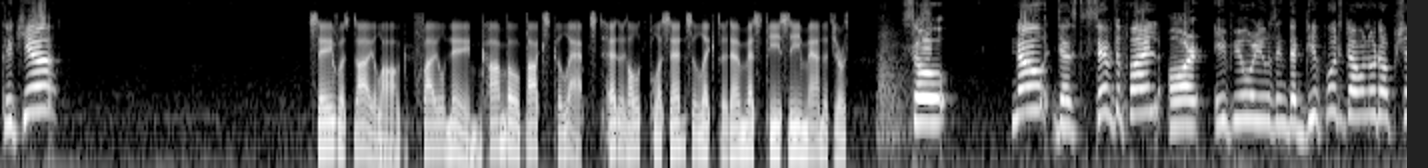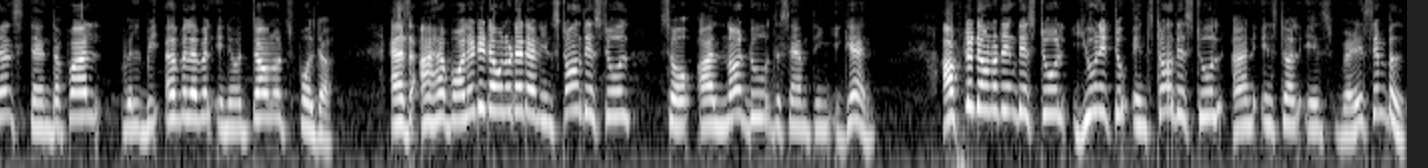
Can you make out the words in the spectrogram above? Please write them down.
Click here. Save as dialog. File name. Combo box collapsed. Edit Alt plus N selected MSPC Manager. So now just save the file or if you are using the default download options then the file will be available in your downloads folder. As I have already downloaded and installed this tool so I'll not do the same thing again. After downloading this tool you need to install this tool and install is very simple.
